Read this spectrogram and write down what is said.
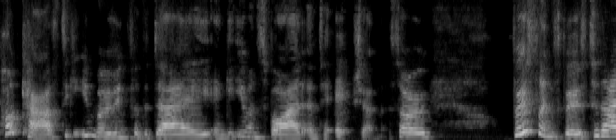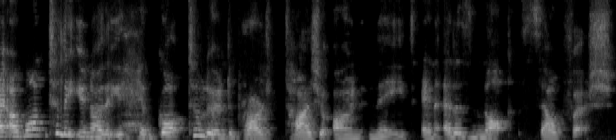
podcasts to get you moving for the day and get you inspired into action. So, First things first, today I want to let you know that you have got to learn to prioritize your own needs, and it is not selfish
